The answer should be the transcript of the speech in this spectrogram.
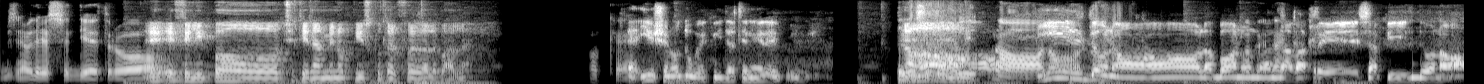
Bisogna vedere se dietro... E, e Filippo ci tiene almeno Piscutel fuori dalle balle. Ok. Eh, io ce n'ho due qui da tenere. qui. No, no, no. Pildo no, la buona non andava presa, Pildo no.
